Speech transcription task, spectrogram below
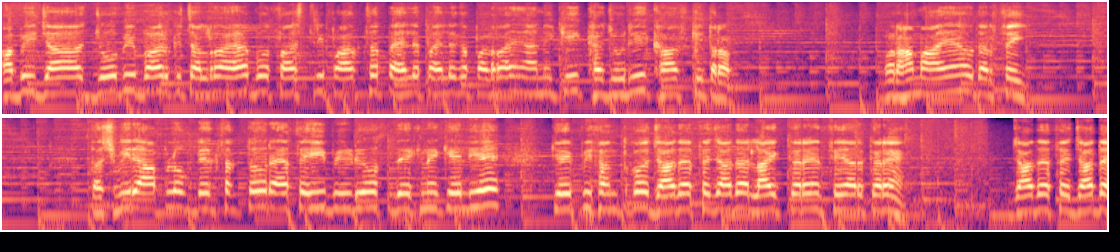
अभी जा, जो भी वर्क चल रहा है, वो शास्त्री पार्क से पहले पहले का पड़ रहा है, यानी कि खजूरी खास की तरफ़। और हम आए हैं उधर से ही। तस्वीरें आप लोग देख सकते हो और ऐसे ही वीडियोस देखने के लिए के पी संत को ज़्यादा से ज़्यादा लाइक करें शेयर करें। ज़्यादा से ज़्यादा।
